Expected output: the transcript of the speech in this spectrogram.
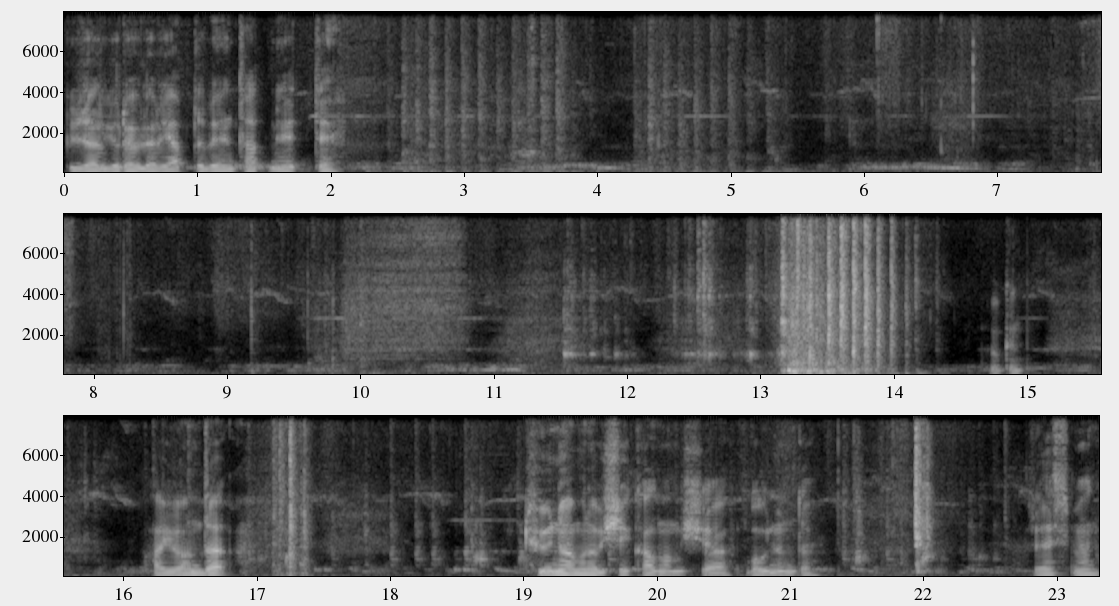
Güzel görevler yaptı. Beni tatmin etti. Bakın hayvanda tüy namına bir şey kalmamış ya boynunda. Resmen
